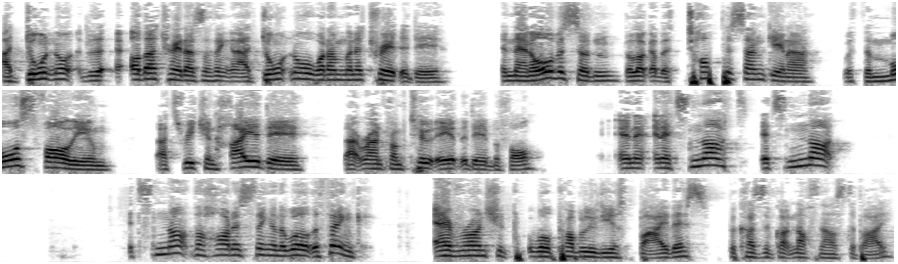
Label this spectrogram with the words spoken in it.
I don't know. The other traders are thinking, I don't know what I'm going to trade today. And then all of a sudden, they look at the top percent gainer with the most volume that's reaching higher day that ran from two to eight the day before. And, and it's not, it's not, it's not the hardest thing in the world to think. Everyone should, will probably just buy this because they've got nothing else to buy.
